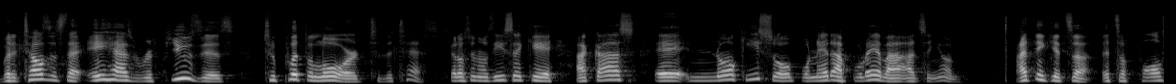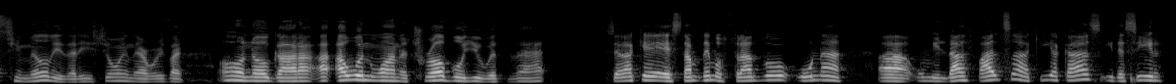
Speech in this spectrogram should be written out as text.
But it tells us that Ahaz refuses to put the Lord to the test. Pero se nos dice que Acaz eh, no quiso poner a prueba al Señor. I think it's a, it's a false humility that he's showing there where he's like, oh, no, God, I, I wouldn't want to trouble you with that. ¿Será que están demostrando una ah, humildad falsa aquí Acaz y decir,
